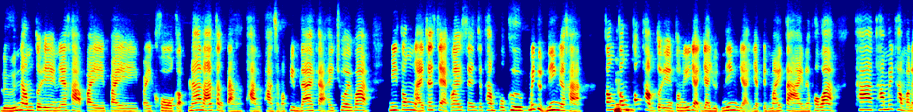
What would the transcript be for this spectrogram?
หรือนำตัวเองเนี่ยค่ะไปไปไปโคกับหน้าร้านต่างๆ ผ่านผ่านสำนักพิมพ์ได้ค่ะ ให้ช่วยว่ามีตรงไหนจะแจกลายเซ็นจะทำโปรคือไม่หยุดนิ่งอะค่ะ ต้องต้องต้องทำตัวเองตรงนี้อย่าอย่าหยุดนิ่งอย่าอย่าเป็นไม้ตายเนะเพราะว่าถ้าถ้าไม่ทำอะไร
